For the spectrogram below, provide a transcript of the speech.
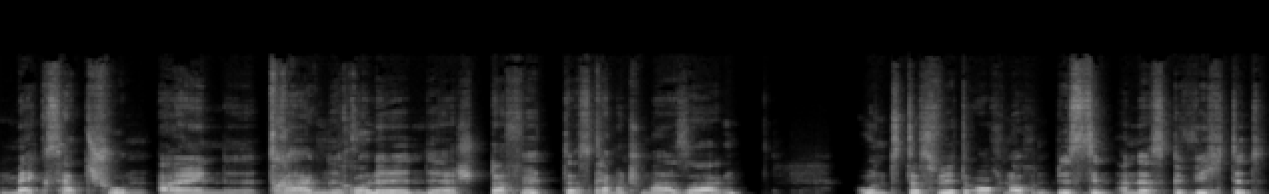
Max hat schon eine tragende Rolle in der Staffel, das kann man schon mal sagen. Und das wird auch noch ein bisschen anders gewichtet.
